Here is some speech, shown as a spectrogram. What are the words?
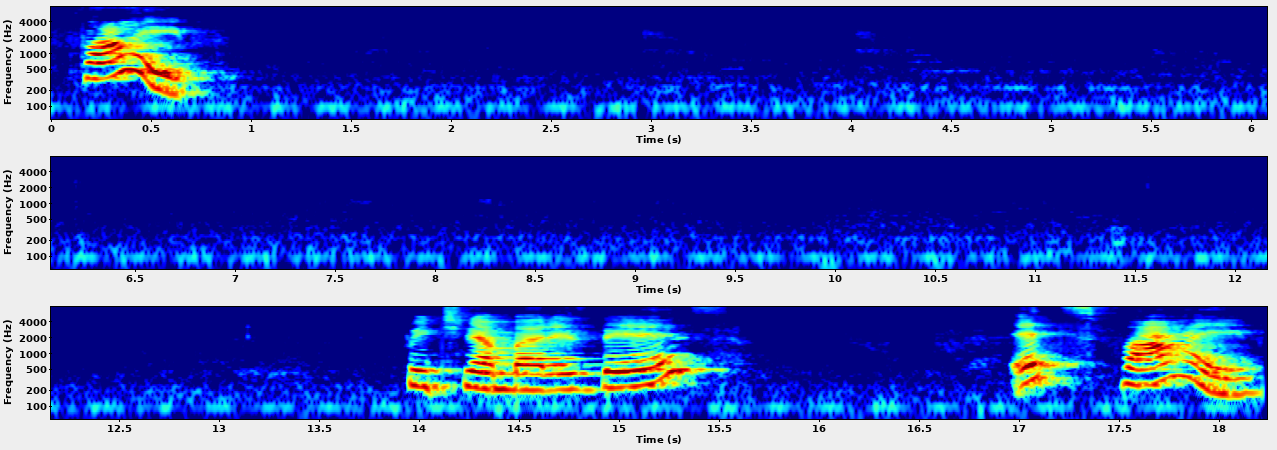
five. Which number is this? It's 5.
